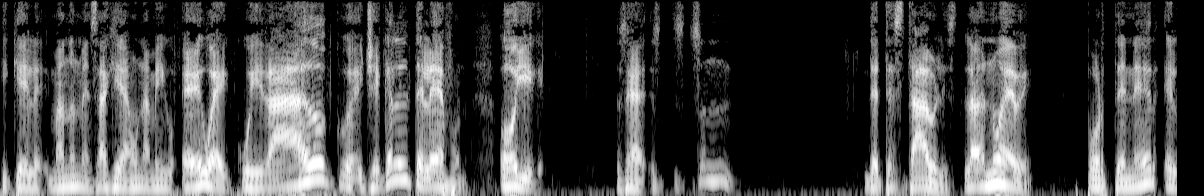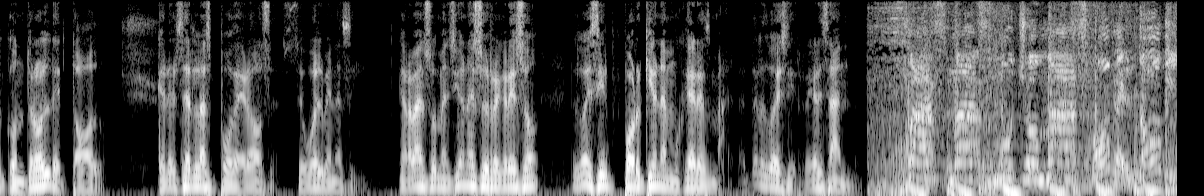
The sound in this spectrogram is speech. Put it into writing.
y que le mando un mensaje a un amigo, eh, güey, cuidado, cu- chécale el teléfono. Oye, o sea, son detestables. La nueve, por tener el control de todo. Querer ser las poderosas. Se vuelven así. Garbanzo menciona eso y regreso. Les voy a decir por qué una mujer es mala. Ahorita les voy a decir, regresando. Más, más, mucho más. Con el y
